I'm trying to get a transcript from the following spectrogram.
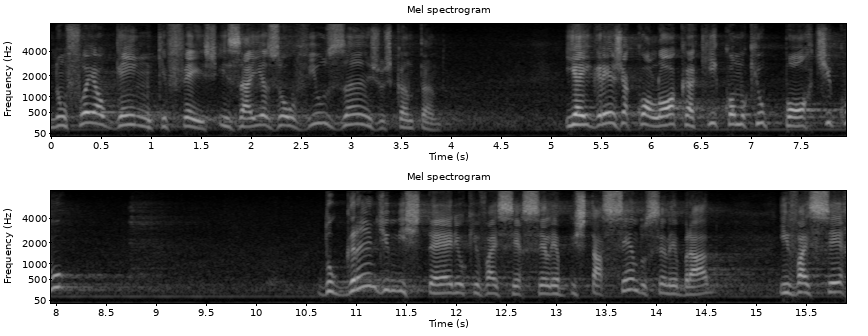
não foi alguém que fez, Isaías ouviu os anjos cantando. E a igreja coloca aqui como que o pórtico do grande mistério que vai ser está sendo celebrado e vai ser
